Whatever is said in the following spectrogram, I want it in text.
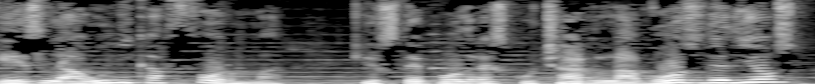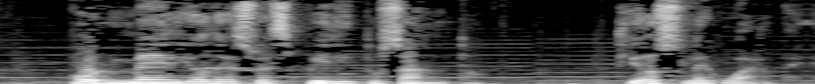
que es la única forma que usted podrá escuchar la voz de Dios por medio de su Espíritu Santo. Dios le guarde.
